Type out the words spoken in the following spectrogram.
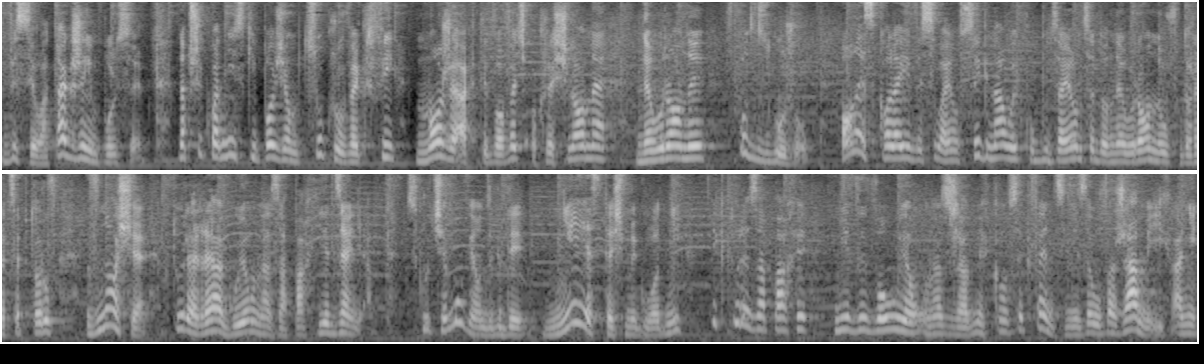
wysyła także impulsy. Na przykład niski poziom cukru we krwi może aktywować określone neurony podwzgórzu. One z kolei wysyłają sygnały pobudzające do neuronów, do receptorów w nosie, które reagują na zapach jedzenia. W skrócie mówiąc, gdy nie jesteśmy głodni, niektóre zapachy nie wywołują u nas żadnych konsekwencji, nie zauważamy ich ani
